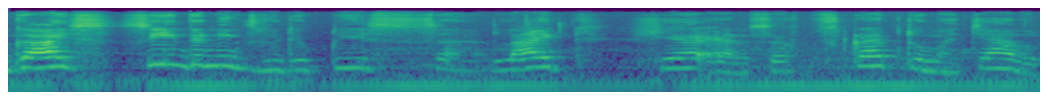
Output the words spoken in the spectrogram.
guys see you in the next video. Please uh, like share and subscribe to my channel.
